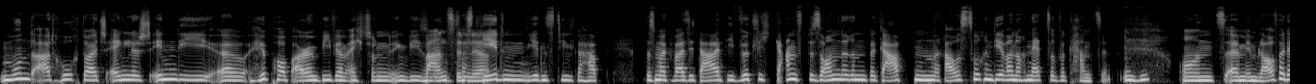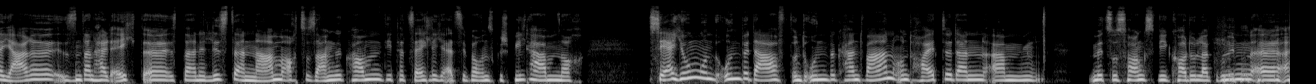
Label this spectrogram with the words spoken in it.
Mundart, Hochdeutsch, Englisch, Indie, äh, Hip-Hop, R&B. Wir haben echt schon irgendwie so Wahnsinn, fast ja. jeden, jeden Stil gehabt, dass man quasi da die wirklich ganz besonderen Begabten raussuchen, die aber noch nicht so bekannt sind. Mhm. Und ähm, im Laufe der Jahre sind dann halt echt, äh, ist da eine Liste an Namen auch zusammengekommen, die tatsächlich, als sie bei uns gespielt haben, noch sehr jung und unbedarft und unbekannt waren und heute dann ähm, mit so Songs wie Cordula Grün äh,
